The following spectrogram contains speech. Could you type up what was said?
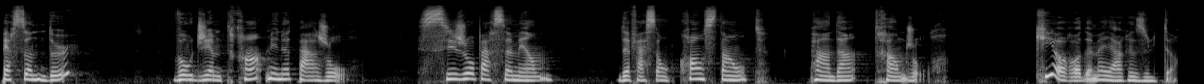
Personne 2 va au gym 30 minutes par jour, 6 jours par semaine, de façon constante pendant 30 jours. Qui aura de meilleurs résultats?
